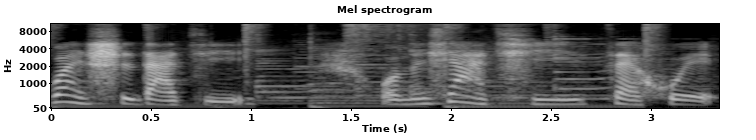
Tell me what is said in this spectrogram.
万事大吉，我们下期再会。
